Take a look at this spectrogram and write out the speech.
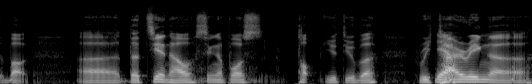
about uh, the Jian Hao, Singapore's top YouTuber, retiring uh,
